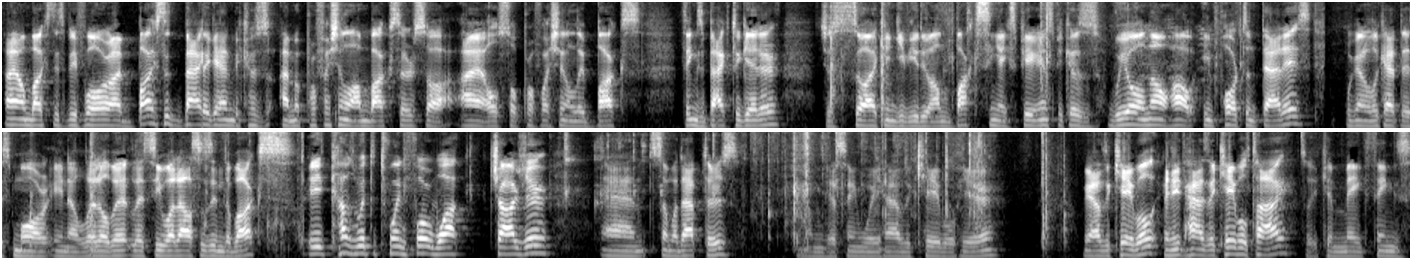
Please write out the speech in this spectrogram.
I unboxed this before, I boxed it back again because I'm a professional unboxer, so I also professionally box things back together just so I can give you the unboxing experience because we all know how important that is. We're gonna look at this more in a little bit. Let's see what else is in the box. It comes with the 24 watt charger and some adapters. I'm guessing we have the cable here. We have the cable and it has a cable tie so you can make things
